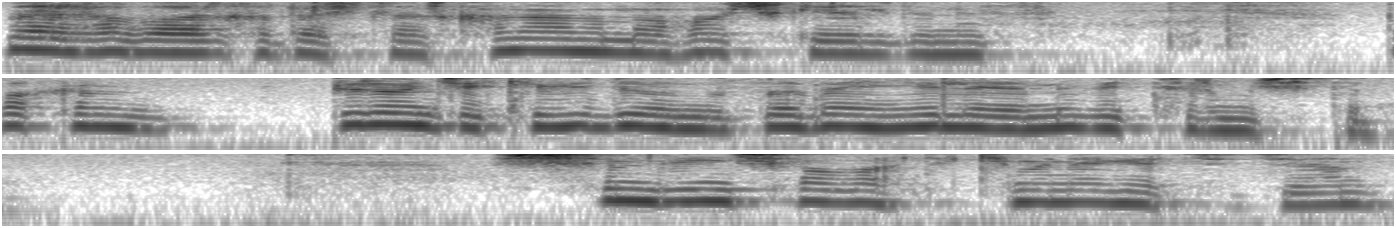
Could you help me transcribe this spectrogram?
Merhaba arkadaşlar kanalıma hoş geldiniz. Bakın bir önceki videomuzda ben yeleğimi bitirmiştim. Şimdi inşallah dikimine geçeceğim.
